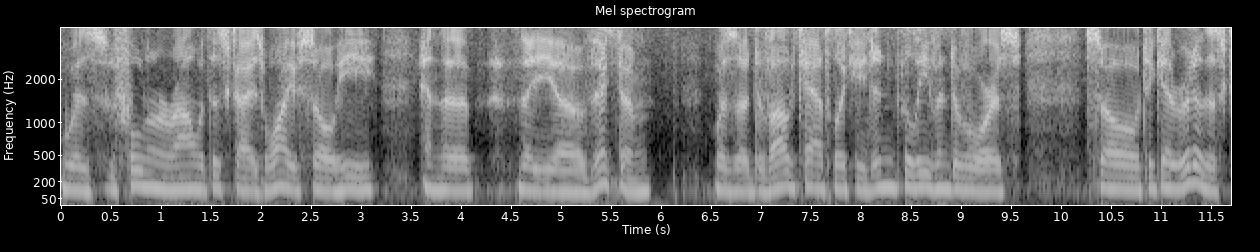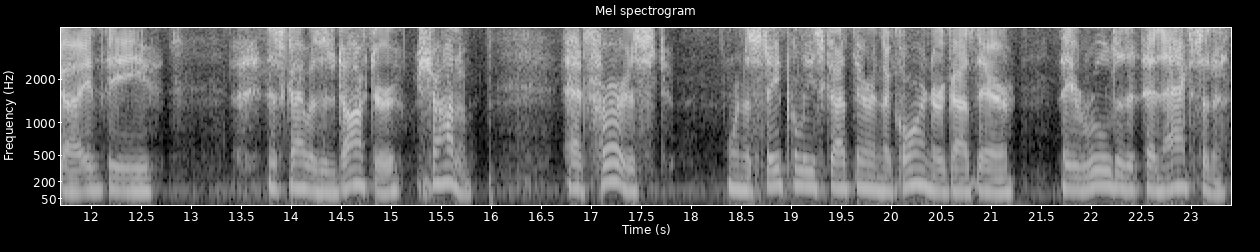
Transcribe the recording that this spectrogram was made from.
was fooling around with this guy's wife, so he and the the uh, victim was a devout Catholic. He didn't believe in divorce, so to get rid of this guy, the this guy was a doctor, shot him. At first, when the state police got there and the coroner got there, they ruled it an accident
